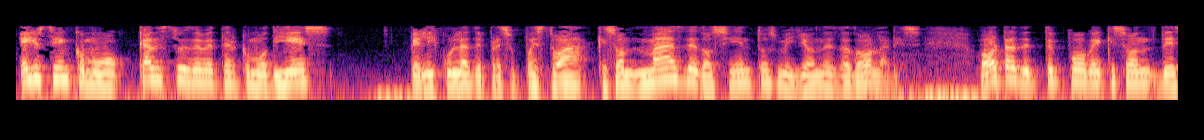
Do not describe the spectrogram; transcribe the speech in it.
Ellos tienen como, cada estudio debe tener como 10 películas de presupuesto A, que son más de 200 millones de dólares. Otras de tipo B que son de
